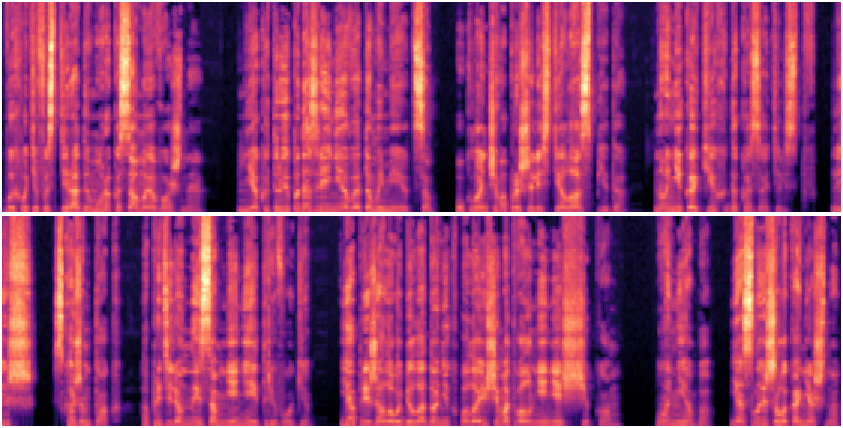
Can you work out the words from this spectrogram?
выхватив из тирады Морока самое важное. «Некоторые подозрения в этом имеются», – уклончиво прошелестела Аспида. «Но никаких доказательств. Лишь, скажем так, определенные сомнения и тревоги». Я прижала обе ладони к пылающим от волнения щекам. «О небо! Я слышала, конечно,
